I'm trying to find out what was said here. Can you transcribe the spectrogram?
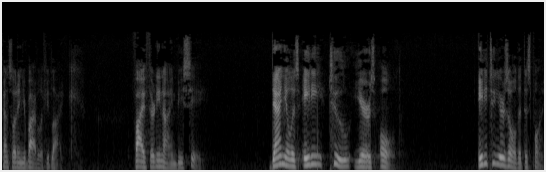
pencil it in your Bible if you'd like. 539 BC. Daniel is 82 years old. 82 years old at this point.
